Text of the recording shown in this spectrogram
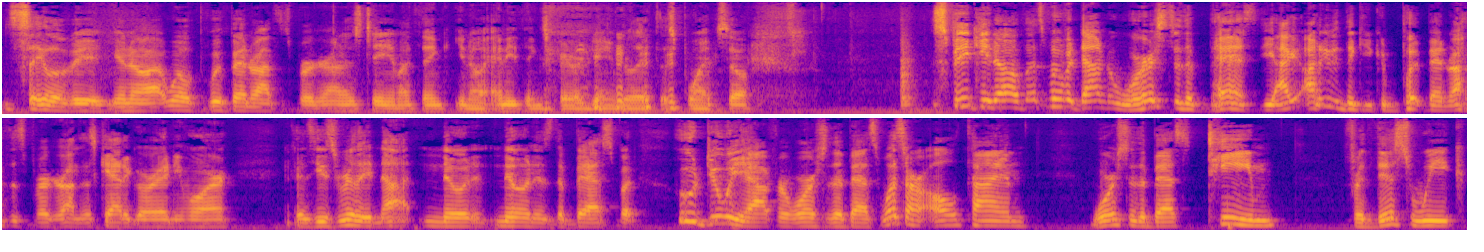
Say Vie, you know, I, well, with Ben Roethlisberger on his team, I think you know anything's fair game really at this point. So, speaking of, let's move it down to worst to the best. Yeah, I, I don't even think you can put Ben Roethlisberger on this category anymore because he's really not known known as the best. But who do we have for worst of the best? What's our all time worst of the best team for this week?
